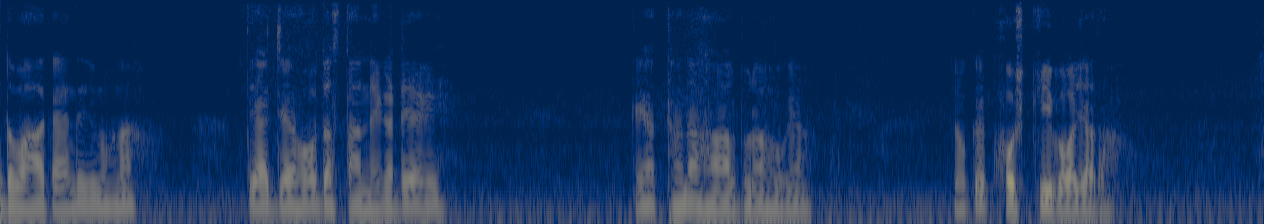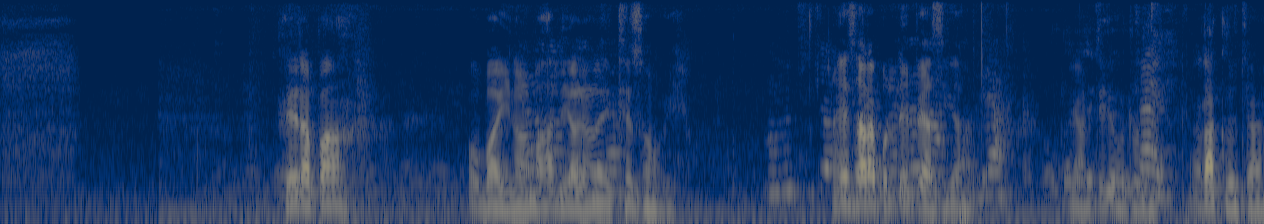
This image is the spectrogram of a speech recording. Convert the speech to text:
ਦਵਾ ਕਹਿੰਦੇ ਜਿਹਨੂੰ ਹਨਾ। ਤੇ ਅੱਜ ਉਹ ਦਸਤਾਨੇ ਕੱਢੇ ਹੈਗੇ। ਤੇ ਹੱਥਾਂ ਦਾ ਹਾਲ ਬੁਰਾ ਹੋ ਗਿਆ। ਕਿਉਂਕਿ ਖੁਸ਼ਕੀ ਬਹੁਤ ਜ਼ਿਆਦਾ। ਫਿਰ ਆਪਾਂ ਉਹ ਬਾਈ ਨਾਲ ਮਹਾਲੀ ਵਾਲੇ ਨਾਲ ਇੱਥੇ ਸੌਂ ਗਏ। ਇਹ ਸਾਰਾ ਖੁੱਲੇ ਪਿਆ ਸੀਗਾ। ਆਂਟੀ ਦੇ ਹੋਟਲ ਦੇ ਰੱਖ ਦੋ ਚਾਹ।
